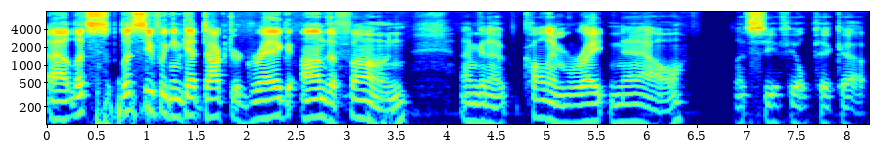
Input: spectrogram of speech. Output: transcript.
Uh, let's let's see if we can get Dr. Gregg on the phone. I'm gonna call him right now. Let's see if he'll pick up.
